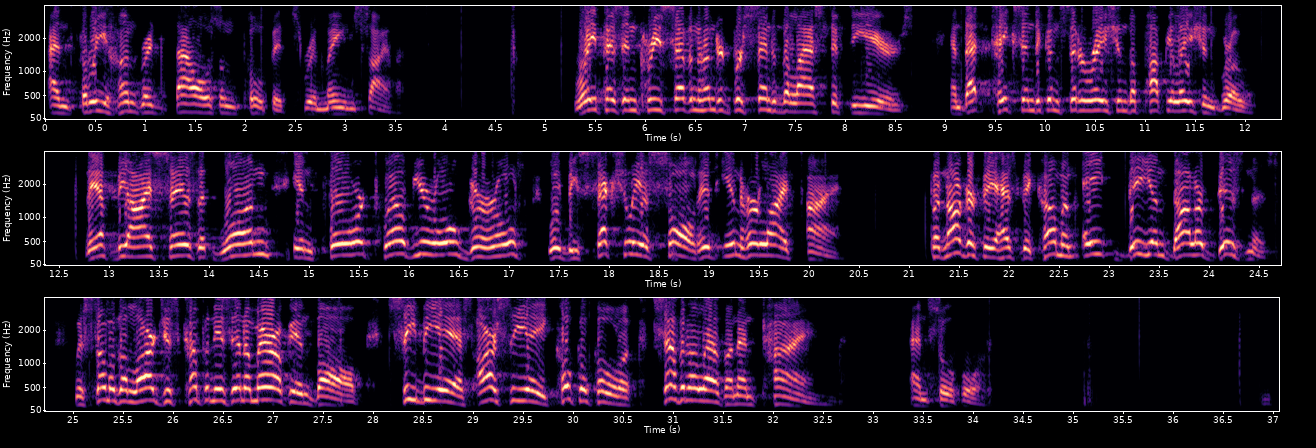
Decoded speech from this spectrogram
and 300,000 pulpits remain silent. Rape has increased 700% in the last 50 years, and that takes into consideration the population growth. The FBI says that one in four 12 year old girls will be sexually assaulted in her lifetime. Pornography has become an $8 billion business with some of the largest companies in America involved CBS, RCA, Coca Cola, 7 Eleven, and Time, and so forth.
